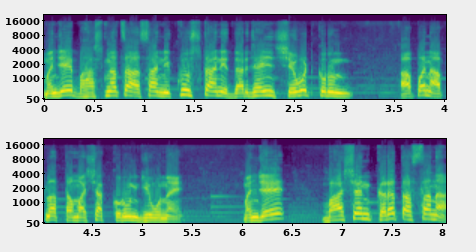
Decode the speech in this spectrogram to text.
म्हणजे भाषणाचा असा निकृष्ट आणि दर्जाहीन शेवट करून आपण आपला तमाशा करून घेऊ नये. म्हणजे भाषण करत असताना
